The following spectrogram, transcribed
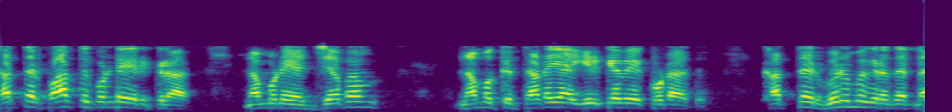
கத்தர் பார்த்து கொண்டே இருக்கிறார். நம்முடைய ஜெபம் நமக்கு தடையா இருக்கவே கூடாது. கத்தர் விரும்புகிறது என்ன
